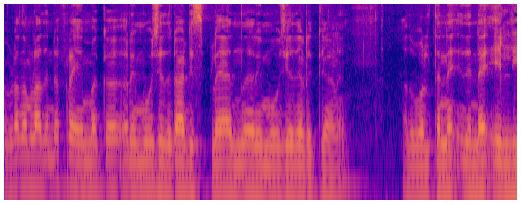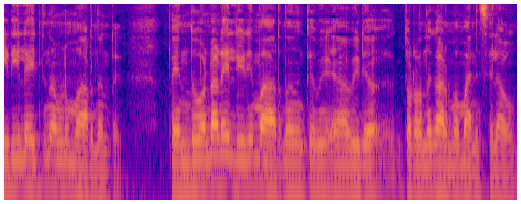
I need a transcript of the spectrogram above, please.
ഇവിടെ നമ്മൾ അതിന്റെ ഫ്രെയിമൊക്കെ റിമൂവ് ചെയ്തിട്ട് ആ ഡിസ്പ്ലേ അന്ന് റിമൂവ് ചെയ്തെടുക്കുകയാണ്. അതുപോലെ തന്നെ ഇതിന്റെ എൽ ഇ ഡി ലൈറ്റ് നമ്മൾ മാറുന്നുണ്ട്. അപ്പോൾ എന്തുകൊണ്ടാണ് എൽ ഇ ഡി മാറുന്നത് നിങ്ങൾക്ക് ആ വീഡിയോ തുടർന്ന് കാണുമ്പോൾ മനസ്സിലാവും.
